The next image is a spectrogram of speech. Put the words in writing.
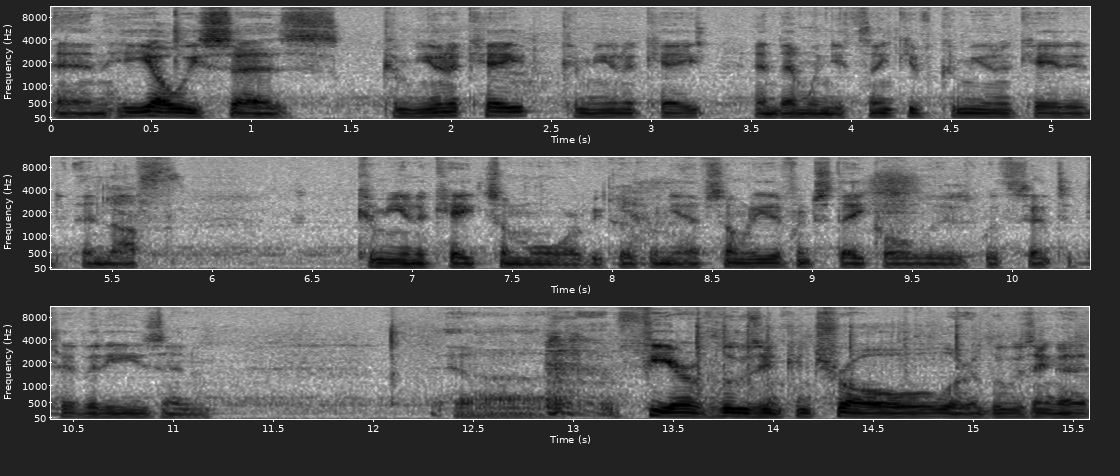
And he always says communicate communicate and then when you think you've communicated enough communicate some more because when you have so many different stakeholders with sensitivities and uh, fear of losing control or losing a, a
